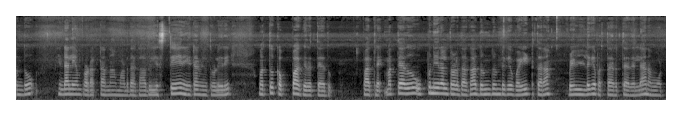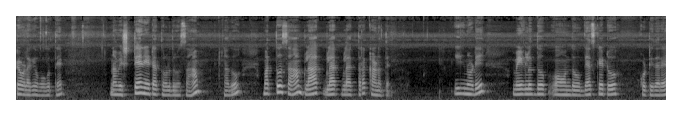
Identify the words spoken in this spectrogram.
ಒಂದು ಇಂಡಾಲಿಯಂ ಪ್ರಾಡಕ್ಟನ್ನು ಮಾಡಿದಾಗ ಅದು ಎಷ್ಟೇ ನೀಟಾಗಿ ನೀವು ತೊಳೀರಿ, ಮತ್ತು ಕಪ್ಪಾಗಿರುತ್ತೆ ಅದು. ಪಾತ್ರೆ. ಮತ್ತು ಅದು ಉಪ್ಪು ನೀರಲ್ಲಿ ತೊಳೆದಾಗ ದುಂಡು ದುಂಡಿಗೆ ವೈಟ್ ಥರ ಬೆಳ್ಳಗೆ ಬರ್ತಾ ಇರುತ್ತೆ. ಅದೆಲ್ಲ ನಮ್ಮ ಹೊಟ್ಟೆ ಒಳಗೆ ಹೋಗುತ್ತೆ. ನಾವು ಎಷ್ಟೇ ನೀಟಾಗಿ ತೊಳೆದ್ರು ಸಹ ಅದು ಮತ್ತು ಸಹ ಬ್ಲ್ಯಾಕ್ ಬ್ಲ್ಯಾಕ್ ಬ್ಲ್ಯಾಕ್ ಥರ ಕಾಣುತ್ತೆ. ಈಗ ನೋಡಿ ಮೇಗ್ಲದ್ದು ಒಂದು ಗ್ಯಾಸ್ಕೆಟು ಕೊಟ್ಟಿದ್ದಾರೆ.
